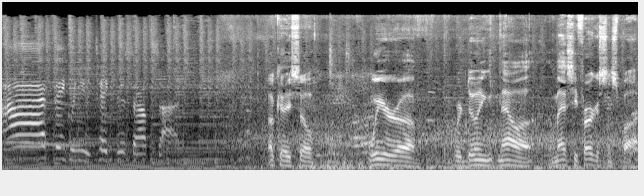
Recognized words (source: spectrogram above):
I think we need to take this outside. Okay, so we're uh, we're doing now a, a Massey Ferguson spot,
